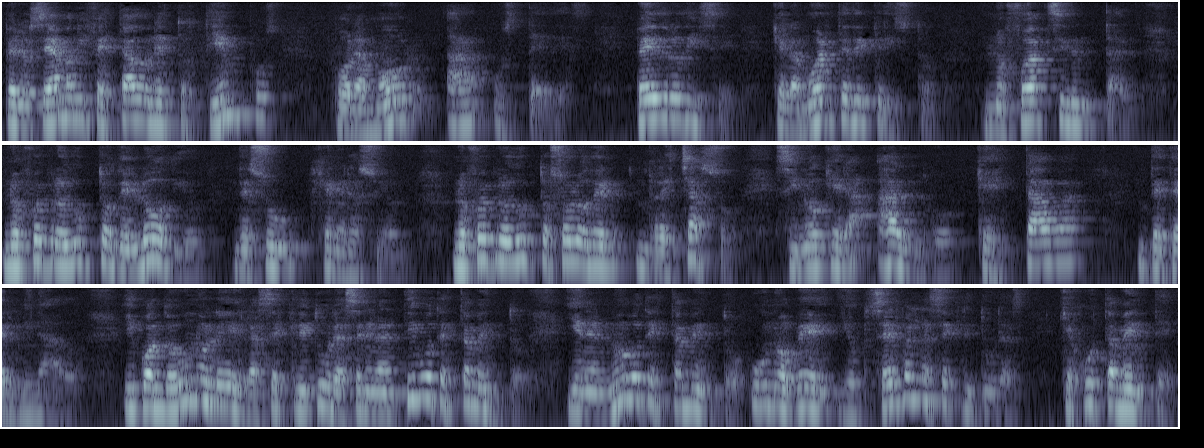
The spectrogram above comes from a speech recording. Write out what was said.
pero se ha manifestado en estos tiempos por amor a ustedes. Pedro dice que la muerte de Cristo no fue accidental, no fue producto del odio de su generación, no fue producto solo del rechazo, sino que era algo que estaba determinado. Y cuando uno lee las escrituras en el Antiguo Testamento y en el Nuevo Testamento, uno ve y observa en las escrituras que justamente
